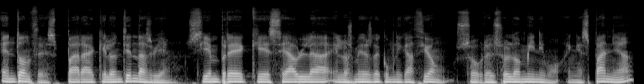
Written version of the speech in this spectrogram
Entonces, para que lo entiendas bien, siempre que se habla en los medios de comunicación sobre el sueldo mínimo en España,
